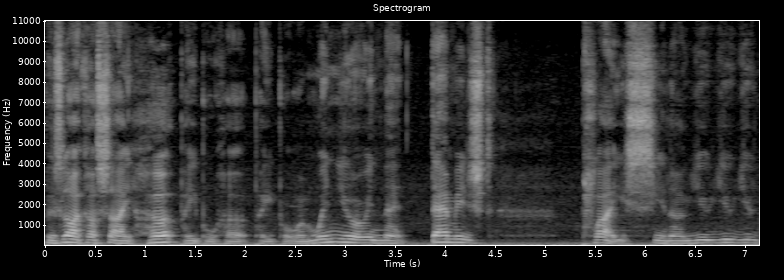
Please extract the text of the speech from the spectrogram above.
Because, like I say, hurt people hurt people. And when you're in that damaged place. You know, you you you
